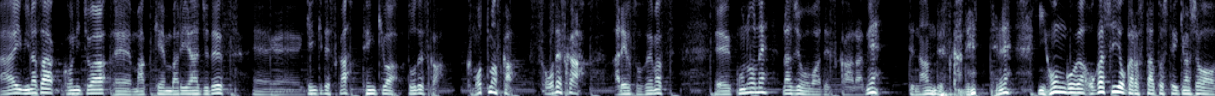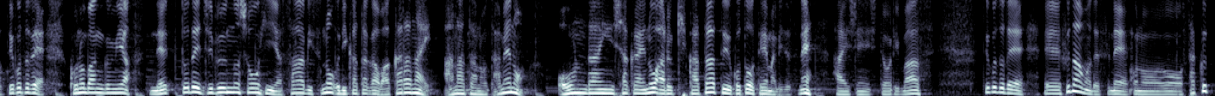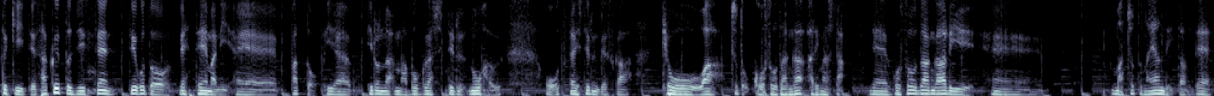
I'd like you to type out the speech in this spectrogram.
はい、皆さん、こんにちは。えーマッケンバリアージュです、えー元気ですか？天気はどうですか？曇ってますか？そうですかありがとうございます。えーこのね、ラジオはですからね、って何ですかね？ってね、日本語がおかしいよからスタートしていきましょう。ということで、この番組はネットで自分の商品やサービスの売り方がわからないあなたのためのオンライン社会の歩き方ということをテーマにですね、配信しております。ということで、えー普段はですね、このサクッと聞いて、サクッと実践っていうことをね、テーマに、えーパッといやいろんな、まあ、僕が知ってるノウハウをお伝えしてるんですが、今日はちょっとご相談がありました。で、ご相談があり、えーまあ、ちょっと悩んでいたんで、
